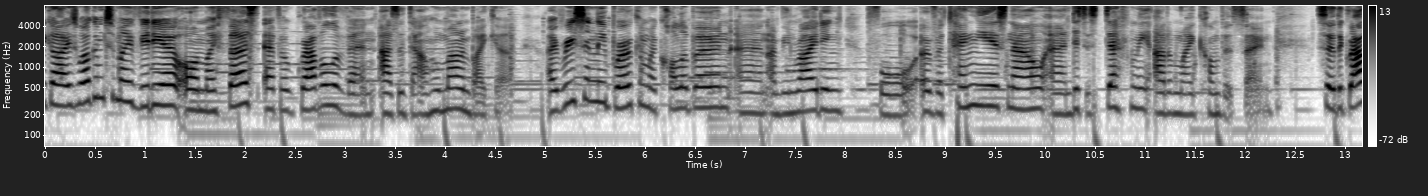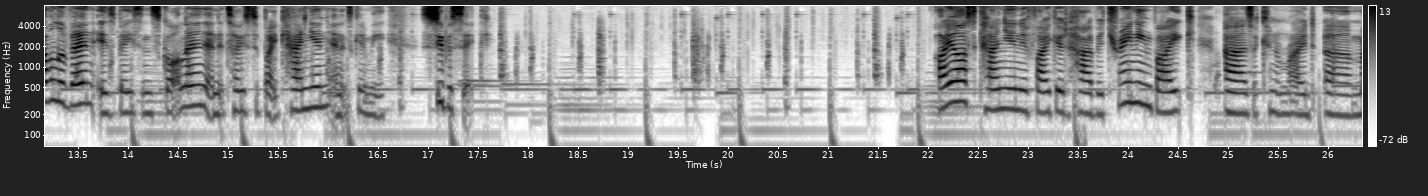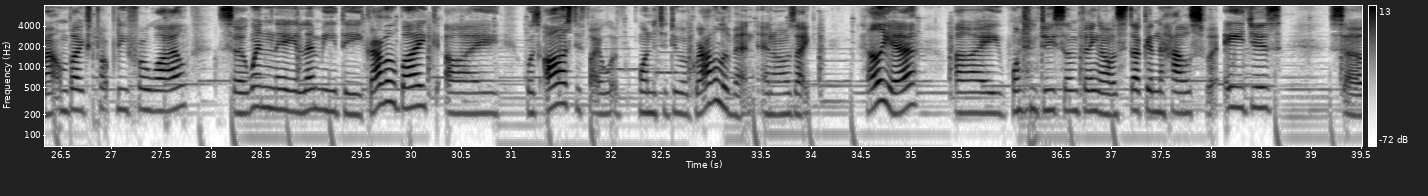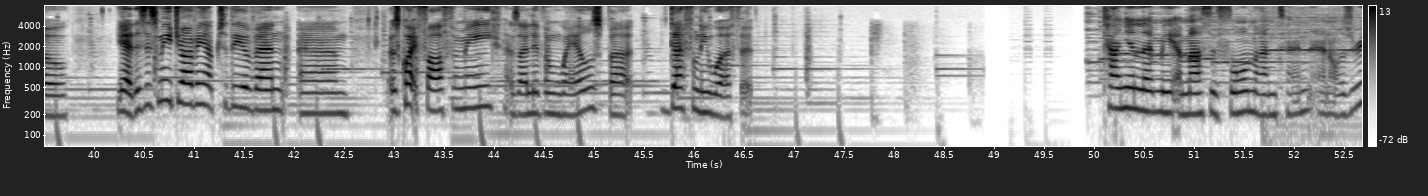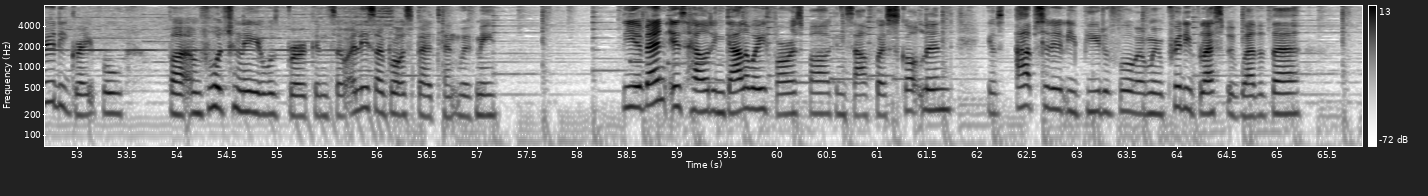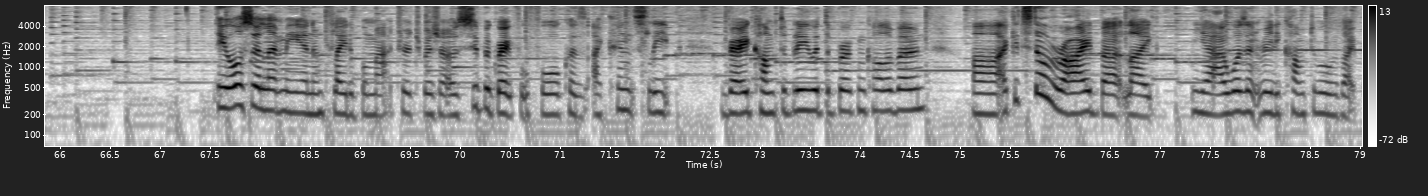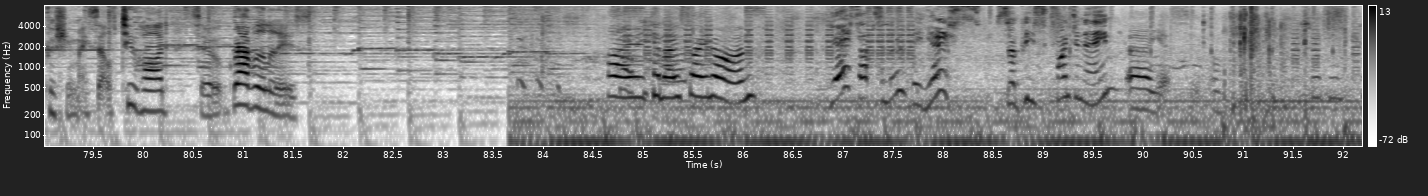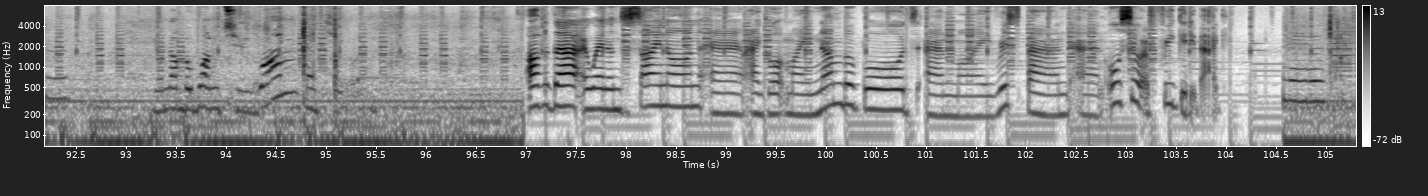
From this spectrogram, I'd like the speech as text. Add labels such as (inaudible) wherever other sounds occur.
Hey guys, welcome to my video on my first ever gravel event as a downhill mountain biker. I recently broken my collarbone and I've been riding for over 10 years now and this is definitely out of my comfort zone. So the gravel event is based in Scotland and it's hosted by Canyon and it's going to be super sick. I asked Canyon if I could have a training bike as I couldn't ride uh, mountain bikes properly for a while. So when they lent me the gravel bike, I was asked if I wanted to do a gravel event, and I was like, hell yeah, I (laughs) want to do something. I was stuck in the house for ages. So yeah, this is me driving up to the event. Um, it was quite far for me as I live in Wales, but definitely worth it. Canyon lent me a massive four-man tent and I was really grateful, but unfortunately it was broken so at least I brought a spare tent with me. The event is held in Galloway Forest Park in southwest Scotland. It was absolutely beautiful and we were pretty blessed with weather there. They also lent me an inflatable mattress which I was super grateful for because I couldn't sleep very comfortably with the broken collarbone. Uh, I could still ride but like yeah, I wasn't really comfortable with like pushing myself too hard, so gravel it is. Hi, can I sign on? Yes, absolutely, yes. So please find your name. Uh, yes. Your number 121. 121. After that, I went on to sign on and I got my number boards and my wristband and also a free goodie bag. Later.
